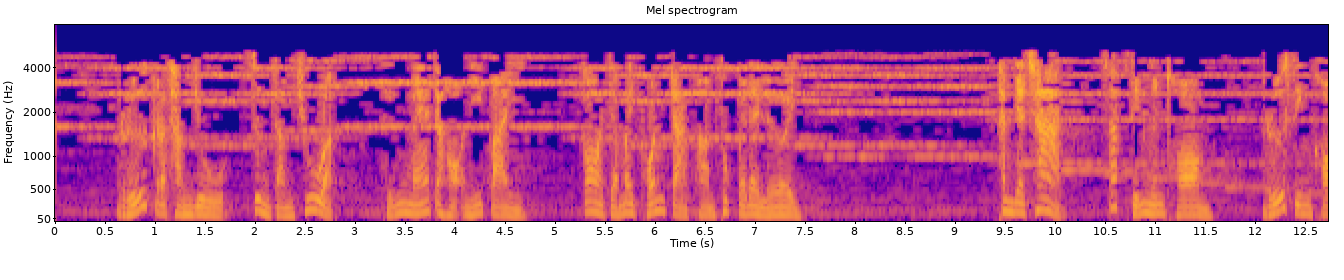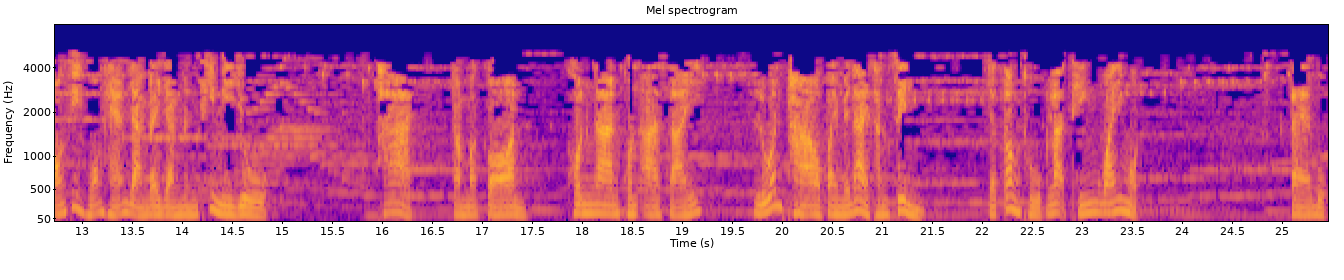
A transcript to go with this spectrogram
ำหรือกระทำอยู่ซึ่งกรรมชั่ว ถึงแม้จะเหาะหนีไป ก็จะไม่พ้นจากความทุกข์ไปได้เลยธัญชาติทรัพย์สินเงินทอง หรือสิ่งของที่หวงแหนอย่างใดอย่างหนึ่งที่มีอยู่ทาสกรรมกร คนงานคนอาศัย ล้วนพาเอาไปไม่ได้ทั้งสิ้น จะต้องถูกละทิ้งไว้หมด แต่บุค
